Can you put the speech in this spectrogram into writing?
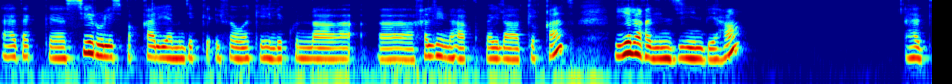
هذاك السيرو اللي تبقى ليا من ديك الفواكه اللي كنا آه، خليناها قبيلة طلقات هي اللي غادي نزين بها. هاد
